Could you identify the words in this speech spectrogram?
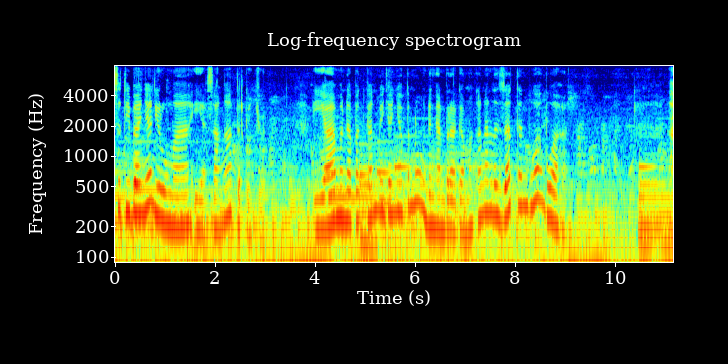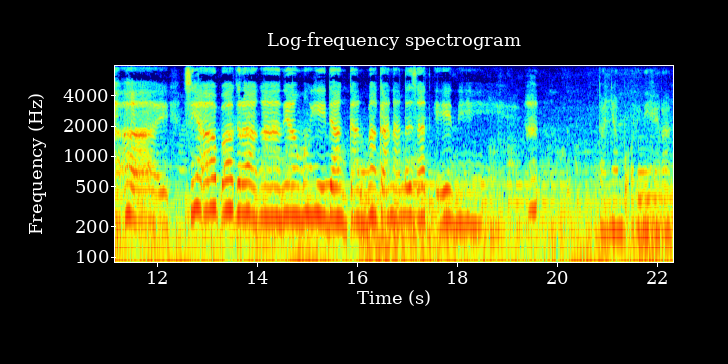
Setibanya di rumah, ia sangat terkejut. Ia mendapatkan mejanya penuh dengan beragam makanan lezat dan buah-buahan. Hai, siapa gerangan yang menghidangkan makanan lezat ini? Tanya Mbok Rini heran.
